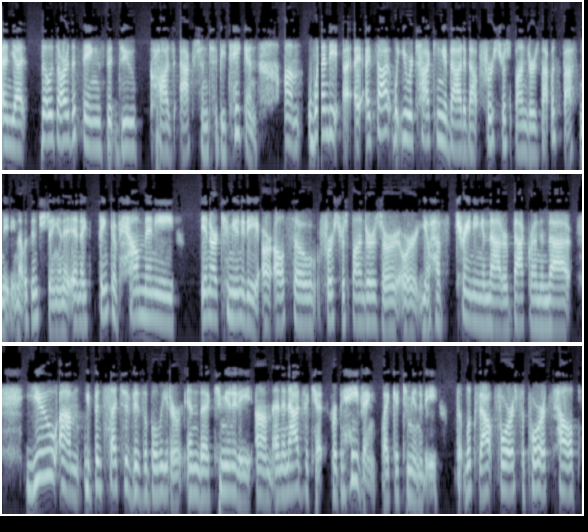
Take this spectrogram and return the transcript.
And yet those are the things that do cause action to be taken. Um, Wendy, I, I, thought what you were talking about, about first responders, that was fascinating. That was interesting. And, it, and I think of how many in our community are also first responders or, or you know have training in that or background in that. You um, you've been such a visible leader in the community um, and an advocate for behaving like a community that looks out for, supports, helps,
